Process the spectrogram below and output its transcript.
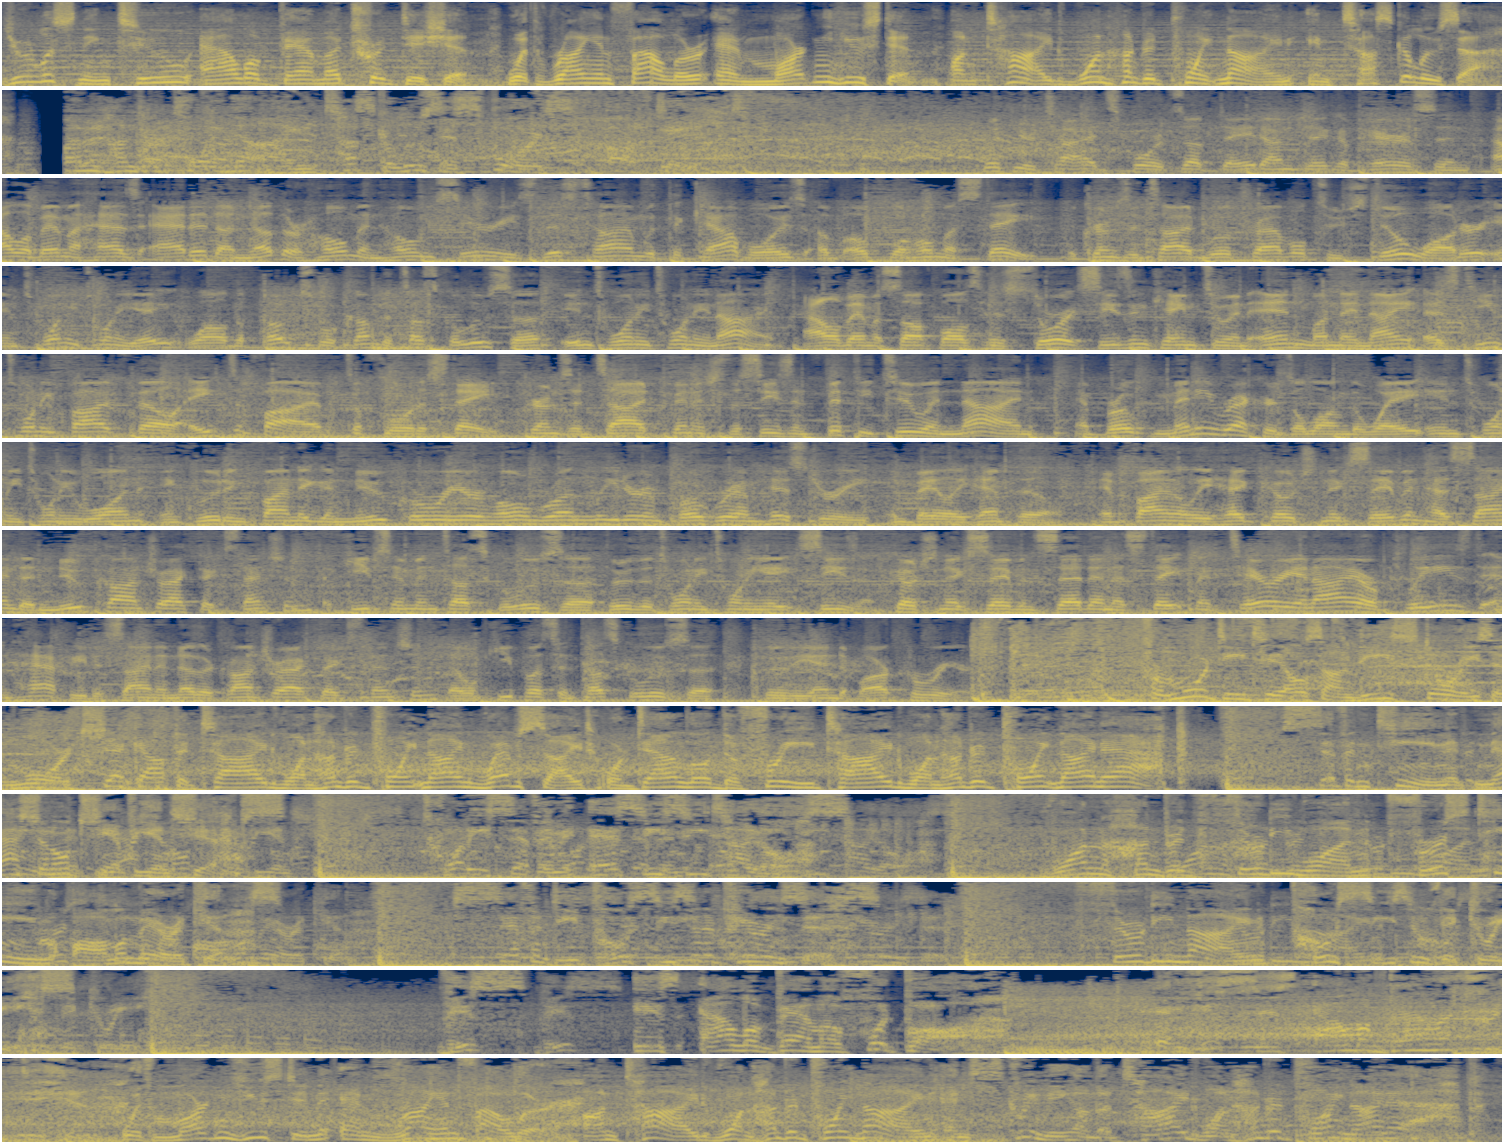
You're listening to Alabama Tradition with Ryan Fowler and Martin Houston on Tide 100.9 in Tuscaloosa. 100.9 Tuscaloosa Sports Update. With your Tide Sports Update, I'm Jacob Harrison. Alabama has added another home and home series, this time with the Cowboys of Oklahoma State. The Crimson Tide will travel to Stillwater in 2028, while the Pokes will come to Tuscaloosa in 2029. Alabama softball's historic season came to an end Monday night as Team 25 fell 8 5 to Florida State. Crimson Tide finished the season 52 and 9 and broke many records along the way in 2021, including finding a new career home run leader in program history in Bailey Hemphill. And finally, head coach Nick Saban has signed a new contract extension that keeps him in Tuscaloosa through the 2028 season. Coach Nick Saban said in a statement, Terry and I are pleased and happy to sign another contract extension that will keep us in Tuscaloosa through the end of our career. For more details on these stories and more, check out the Tide 100.9 website or download the free Tide 100.9 app. 17 national championships. 27 SEC titles. 131 first team All Americans, 70 postseason appearances, 39 postseason victories. This is Alabama football. And this is Alabama tradition with Martin Houston and Ryan Fowler on Tide 100.9 and streaming on the Tide 100.9 app.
